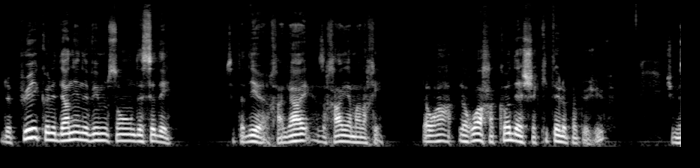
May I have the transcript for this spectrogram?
depuis que les derniers Nevim sont décédés, c'est-à-dire Chagai, Zacharia, Malachi, le roi, le HaKodesh a quitté le peuple juif. Donc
